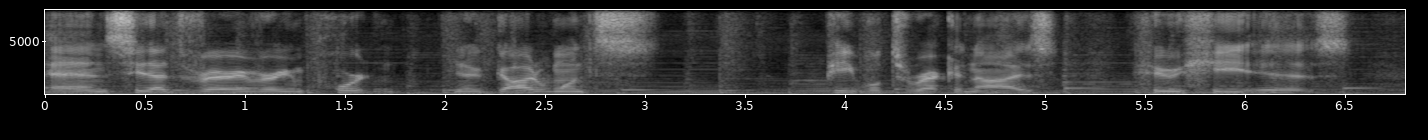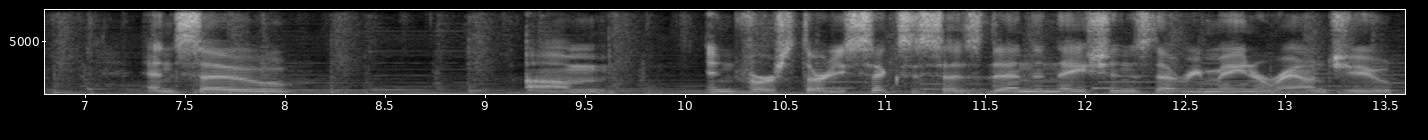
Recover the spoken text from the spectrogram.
And see, that's very, very important. You know, God wants people to recognize who he is. And so um, in verse 36, it says, Then the nations that remain around you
